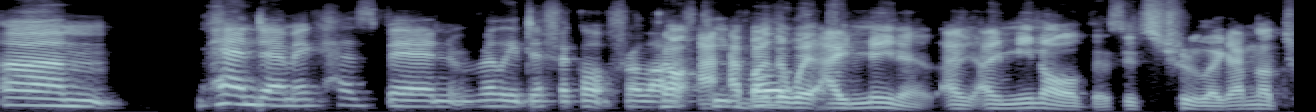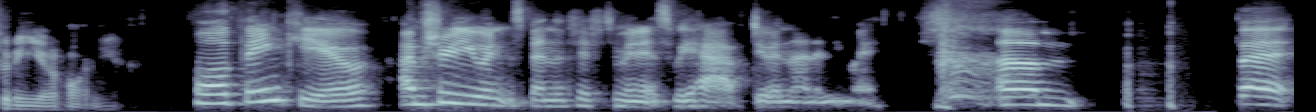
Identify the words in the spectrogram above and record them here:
um pandemic has been really difficult for a lot no, of people. I, by the way, I mean it. I, I mean all of this. It's true. Like I'm not tooting your horn here. Well, thank you. I'm sure you wouldn't spend the 50 minutes we have doing that anyway. um, but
